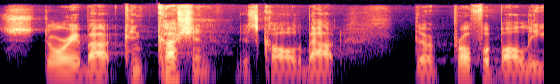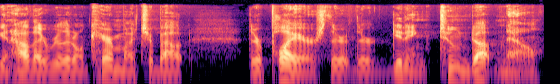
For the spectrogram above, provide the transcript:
story about concussion, it's called about the Pro Football League and how they really don't care much about their players. They're, they're getting tuned up now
